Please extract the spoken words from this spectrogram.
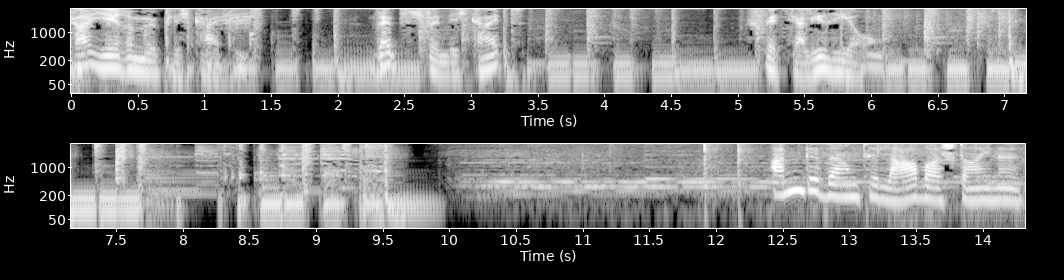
Karrieremöglichkeiten. Selbstständigkeit. Spezialisierung. Angewärmte Lavasteine,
